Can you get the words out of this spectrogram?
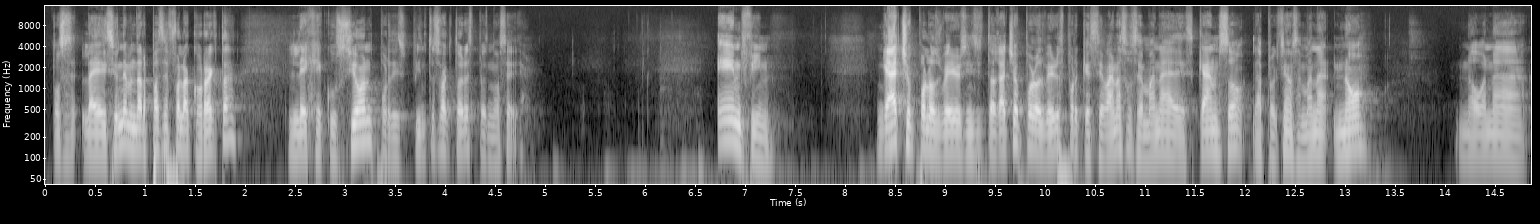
Entonces, la decisión de mandar pase fue la correcta. La ejecución, por distintos factores, pues no se dio. En fin. Gacho por los Raiders, insisto, gacho por los Raiders porque se van a su semana de descanso. La próxima semana no. No van a.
